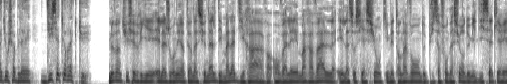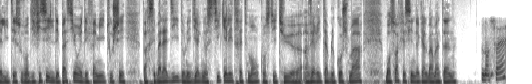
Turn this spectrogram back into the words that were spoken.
Radio Chablais, 17h L'Actu. Le 28 février est la journée internationale des maladies rares. En Valais, Maraval est l'association qui met en avant depuis sa fondation en 2017 les réalités souvent difficiles des patients et des familles touchées par ces maladies dont les diagnostics et les traitements constituent euh, un véritable cauchemar. Bonsoir Christine de Calbar-Matin. Bonsoir.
